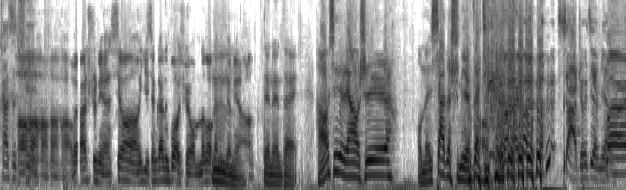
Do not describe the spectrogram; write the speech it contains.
下次去。好好好好好，未来十年，希望疫情赶紧过去，我们能够赶紧见面啊！对对对，好，谢谢梁老师，我们下个十年再见。下周见面，拜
